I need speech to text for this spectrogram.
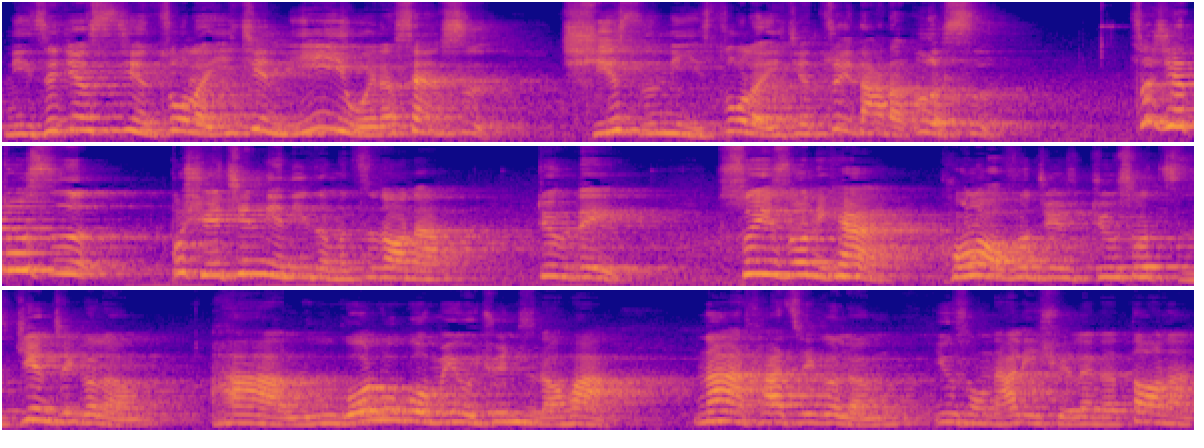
你这件事情做了一件你以为的善事，其实你做了一件最大的恶事。这些都是不学经典，你怎么知道呢？对不对？所以说，你看孔老夫就就说子建这个人啊，鲁国如果没有君子的话，那他这个人又从哪里学来的道呢？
